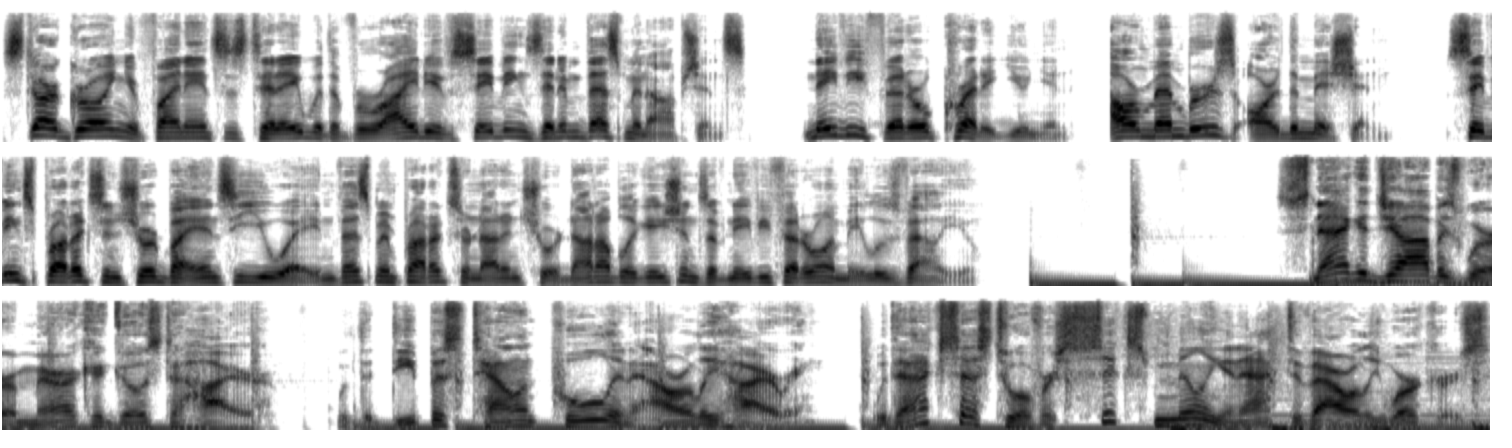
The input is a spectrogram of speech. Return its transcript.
Start growing your finances today with a variety of savings and investment options. Navy Federal Credit Union. Our members are the mission. Savings products insured by NCUA. Investment products are not insured, not obligations of Navy Federal and may lose value. Snagajob is where America goes to hire, with the deepest talent pool in hourly hiring. With access to over 6 million active hourly workers,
